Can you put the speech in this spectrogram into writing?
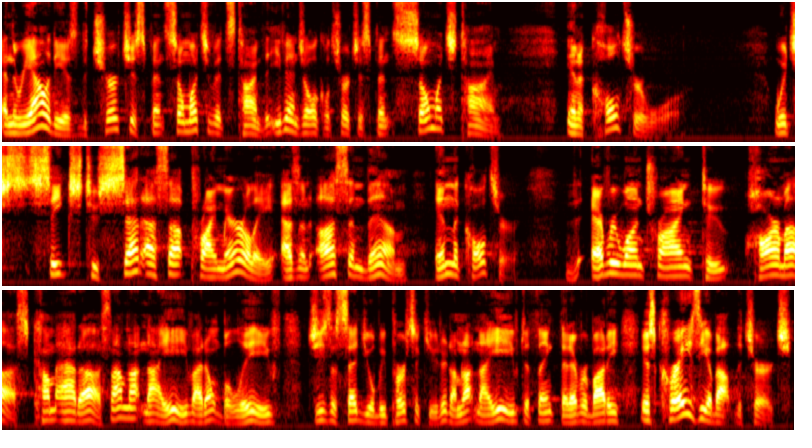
And the reality is, the church has spent so much of its time, the evangelical church has spent so much time in a culture war which seeks to set us up primarily as an us and them in the culture. Everyone trying to harm us, come at us. I'm not naive. I don't believe Jesus said you'll be persecuted. I'm not naive to think that everybody is crazy about the church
